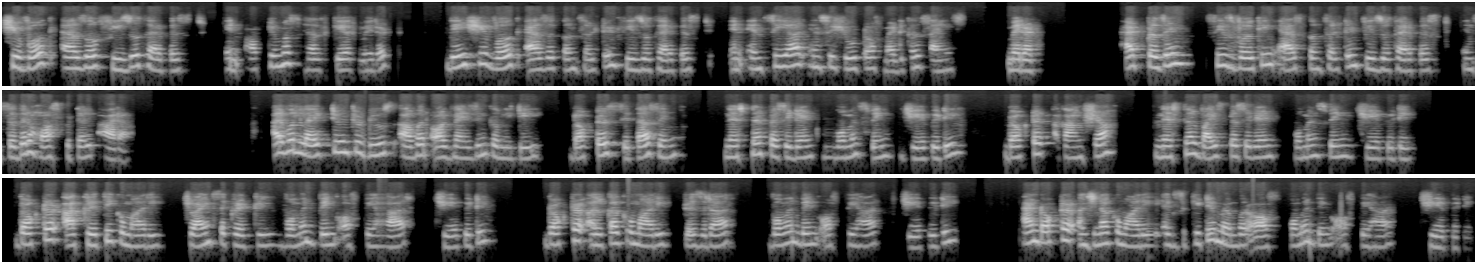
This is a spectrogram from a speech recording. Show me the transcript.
She worked as a physiotherapist in Optimus Healthcare Meerut. Then she worked as a consultant physiotherapist in NCR Institute of Medical Science, Meerut. At present, she is working as consultant physiotherapist in Sadar Hospital, Ara. I would like to introduce our organizing committee, Dr. Sita Singh, National President, Women's Wing, GAPT, Dr. Akanksha, National Vice President, Women's Wing, GAPT. Dr. Akriti Kumari, Joint Secretary, Women Wing of Bihar, GAPT. Dr. Alka Kumari, Treasurer, Women Wing of Bihar, GAPT. And Dr. Anjana Kumari, Executive Member of Women Wing of Bihar, GAPT.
